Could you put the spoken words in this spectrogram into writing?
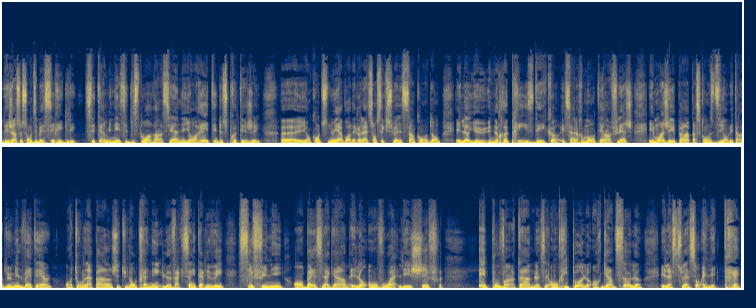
les gens se sont dit, ben c'est réglé, c'est terminé, c'est de l'histoire ancienne. Et ils ont arrêté de se protéger. Euh, ils ont continué à avoir des relations sexuelles sans condom. Et là, il y a eu une reprise des cas et ça a remonté en flèche. Et moi, j'ai peur parce qu'on se dit, on est en 2021. On tourne la page, c'est une autre année, le vaccin est arrivé, c'est fini, on baisse la garde et là on voit les chiffres épouvantables. là. C'est- On rit pas, là. on regarde ça là, et la situation elle est très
